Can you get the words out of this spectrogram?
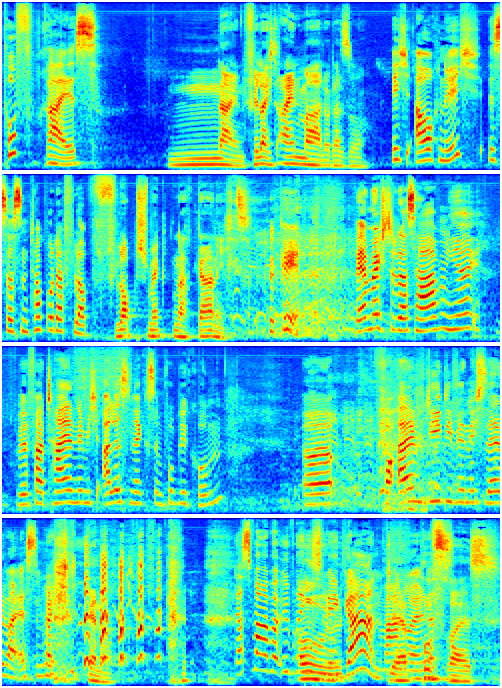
Puffreis. Nein, vielleicht einmal oder so. Ich auch nicht. Ist das ein Top oder Flop? Flop schmeckt nach gar nichts. Okay. Wer möchte das haben hier? Wir verteilen nämlich alle Snacks im Publikum. Äh, vor allem die, die wir nicht selber essen möchten. Genau. Das war aber übrigens vegan, Manuel. Oh, Der Das- Puffreis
